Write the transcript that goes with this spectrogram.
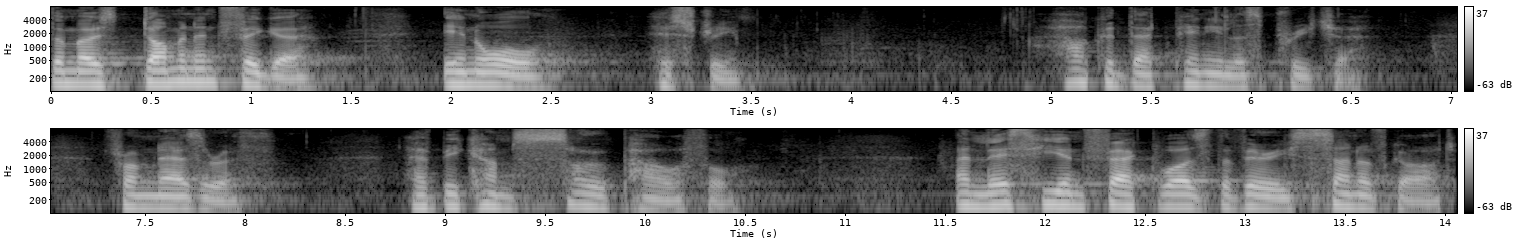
the most dominant figure in all history. How could that penniless preacher from Nazareth have become so powerful unless he, in fact, was the very Son of God?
